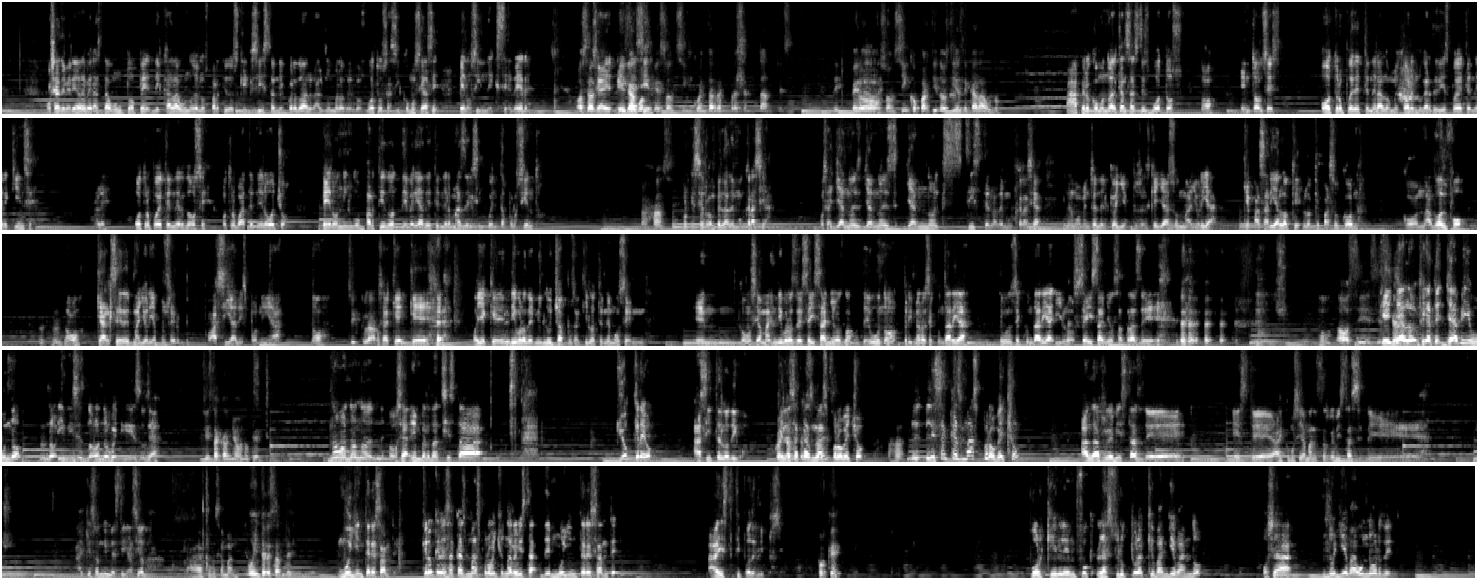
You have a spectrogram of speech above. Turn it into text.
O sea, debería de haber hasta un tope de cada uno de los partidos que existan, de acuerdo al, número de los votos, así como se hace, pero sin exceder. O sea, digamos que son 50 representantes, pero son 5 partidos, 10 de cada uno. Ah, pero como no alcanzaste votos, ¿no? Entonces, otro puede tener a lo mejor, en lugar de 10, puede tener 15. ¿Vale? Otro puede tener 12, otro va a tener 8, pero ningún partido debería de tener más del 50%. Ajá, sí. Porque se rompe la democracia. O sea, ya no es, ya no es, ya no existe la democracia en el momento en el que, oye, pues es que ya son mayoría. Que pasaría lo que, lo que pasó con, con Adolfo, ¿no? Que al ser mayoría, pues él hacía, disponía, ¿no? Sí, claro. O sea, que, que, oye, que el libro de mi lucha, pues aquí lo tenemos en, en, ¿cómo se llama? En libros de seis años, ¿no? De uno, primero secundaria, segundo secundaria y los seis años atrás de... ¿no? sí, sí. Que ya lo, fíjate, ya vi uno, ¿no? Y dices, no, no fue eso, o sea. ¿Sí está cañón o qué? No, no, no, o sea, en verdad sí está. Yo creo, así te lo digo, que le sacas más provecho, le sacas más provecho a las revistas de, este, ay, ¿cómo se llaman estas revistas? De, que son de investigación. Ah, ¿cómo se llaman? Muy interesante muy interesante. Creo que le sacas más provecho a una revista de muy interesante a este tipo de libros. ¿Por qué? Porque el enfoque, la estructura que van llevando, o sea, no lleva un orden.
